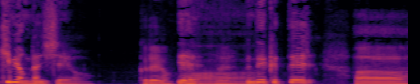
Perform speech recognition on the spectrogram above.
김영란 씨예요. 그래요? 예. 와. 근데 그때 어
